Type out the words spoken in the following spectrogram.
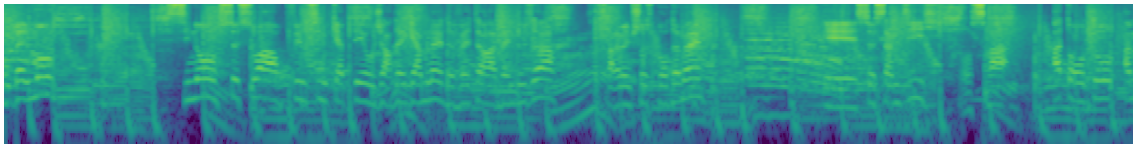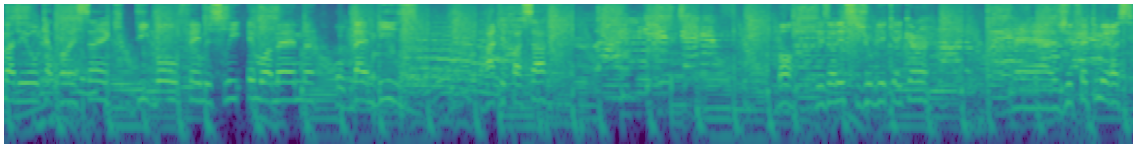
au Belmont. Sinon, ce soir, vous pouvez aussi nous capter au Jardin Gamelin de 20h à 22h. Ça sera la même chose pour demain. Et ce samedi, on sera à Toronto, Amadeo 85, Debo Famously et moi-même au Bambies. Ratez pas ça. Bon, désolé si j'ai oublié quelqu'un, mais j'ai fait tous mes re-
